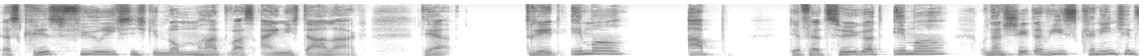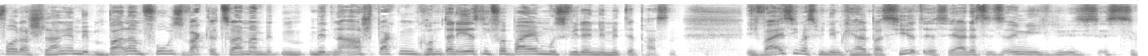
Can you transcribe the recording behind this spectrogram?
dass Chris Führig sich genommen hat, was eigentlich da lag. Der dreht immer ab der verzögert immer und dann steht er wie das Kaninchen vor der Schlange mit dem Ball am Fuß, wackelt zweimal mit, mit den Arschbacken, kommt dann erst nicht vorbei, muss wieder in die Mitte passen. Ich weiß nicht, was mit dem Kerl passiert ist. Ja, das ist irgendwie, das ist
